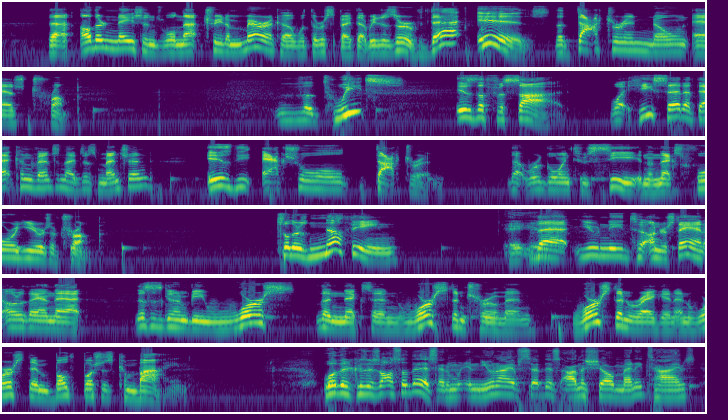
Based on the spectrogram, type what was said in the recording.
that other nations will not treat America with the respect that we deserve. That is the doctrine known as Trump. The tweets is the facade. What he said at that convention I just mentioned is the actual doctrine that we're going to see in the next four years of Trump. So there's nothing that you need to understand other than that this is going to be worse than Nixon, worse than Truman, worse than Reagan, and worse than both Bushes combined. Well, because there, there's also this, and, and you and I have said this on the show many times.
